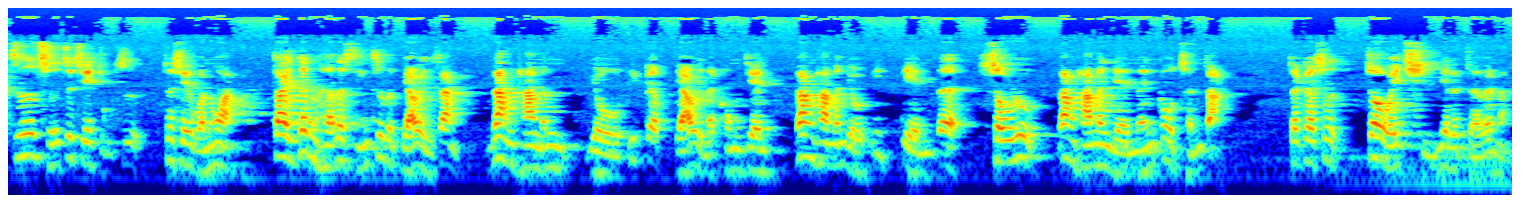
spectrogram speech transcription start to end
支持这些组织、这些文化，在任何的形式的表演上。让他们有一个表演的空间，让他们有一点的收入，让他们也能够成长，这个是作为企业的责任了。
